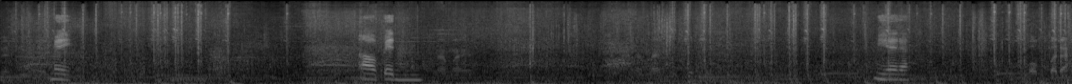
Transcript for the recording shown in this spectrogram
เนี่ยเมก เอาเป็นหน้าไม้หน้าไม้ก็ดีมีอะไรนะบอมบ์ดัก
